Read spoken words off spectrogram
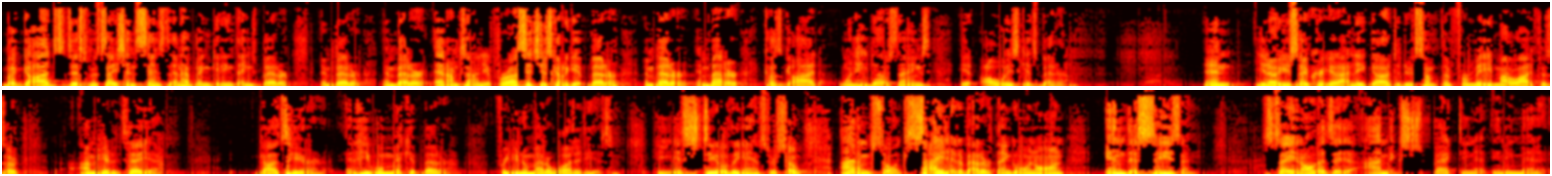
But God's dispensation since then have been getting things better and better and better. And I'm telling you, for us, it's just going to get better and better and better. Because God, when He does things, it always gets better. And, you know, you say, Cricket, I need God to do something for me. My life is i'm here to tell you, God's here, and He will make it better for you no matter what it is. He is still the answer. So I am so excited about everything going on in this season. Saying all that, I'm expecting at any minute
